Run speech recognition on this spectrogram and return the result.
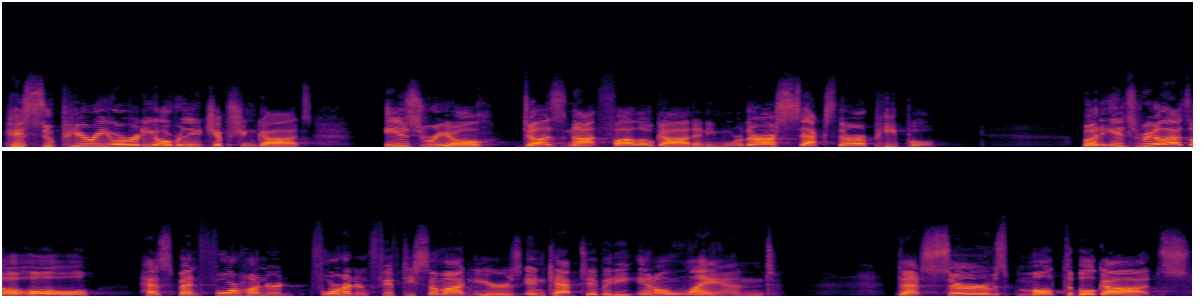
His superiority over the Egyptian gods. Israel does not follow God anymore. There are sects, there are people. But Israel as a whole has spent 400, 450 some odd years in captivity in a land that serves multiple gods.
